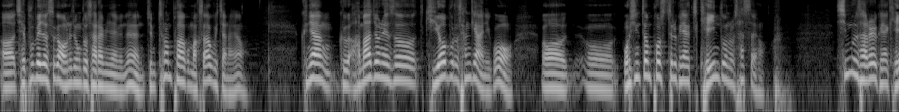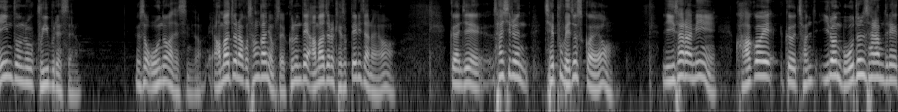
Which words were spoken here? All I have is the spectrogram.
어, 제프 베조스가 어느 정도 사람이냐면은 지금 트럼프하고 막 싸우고 있잖아요. 그냥 그 아마존에서 기업으로 산 게 아니고 어, 어, 워싱턴 포스트를 그냥 개인 돈으로 샀어요. 신문사를 그냥 개인 돈으로 구입을 했어요. 그래서 오너가 됐습니다. 아마존하고 상관이 없어요. 그런데 아마존을 계속 때리잖아요. 그러니까 이제 사실은 제프 베조스 거예요. 이 사람이 과거에 그 전 이런 모든 사람들의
